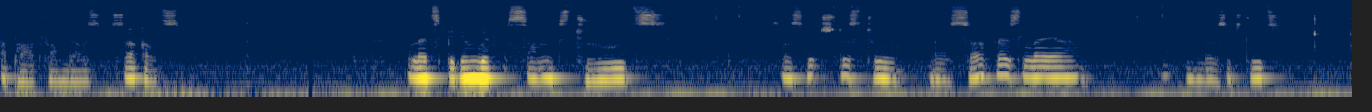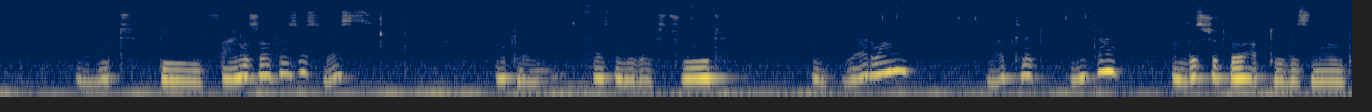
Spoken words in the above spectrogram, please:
apart from those circles. Let's begin with some extrudes so switch this to the surface layer and those extrudes would be final surfaces yes. Okay first I need to extrude with that one. Right click enter and this should go up to this node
